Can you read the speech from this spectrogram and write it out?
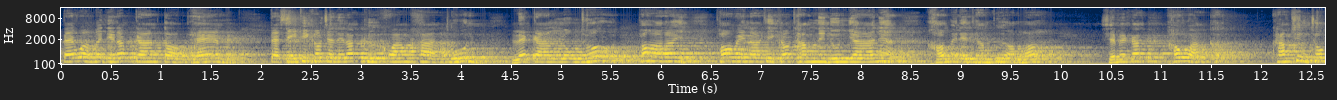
แปลว่าไม่ได้รับการตอบแทน แต่สิ่งที่เขาจะได้รับคือความขาดทุนและการลงโทษ เพราะอะไร เพราะเวลาที่เขาทำในดุนยาเนี่ยเขาไม่ได้ทำเพื่ออัลลอฮ์ใช่ไหมครับ เขาหวัง คำชื่นชม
